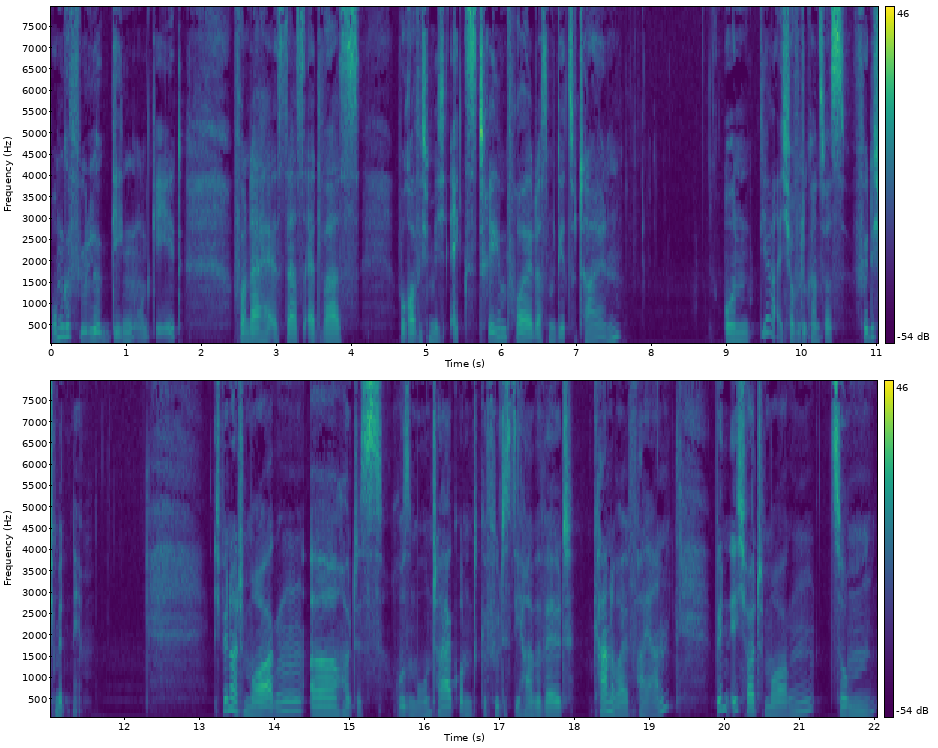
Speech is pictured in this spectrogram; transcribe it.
um Gefühle ging und geht. Von daher ist das etwas, worauf ich mich extrem freue, das mit dir zu teilen. Und ja, ich hoffe, du kannst was für dich mitnehmen. Ich bin heute Morgen, äh, heute ist Rosenmontag und gefühlt ist die halbe Welt Karneval feiern, bin ich heute Morgen zum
